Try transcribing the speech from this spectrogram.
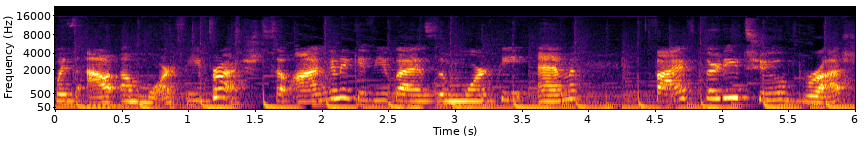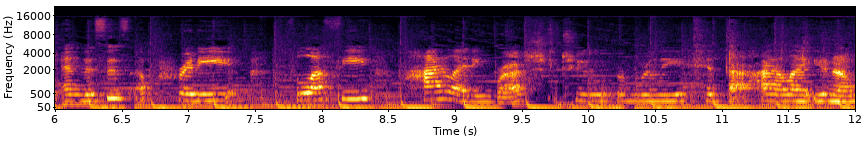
without a Morphe brush. So I'm gonna give you guys the Morphe M 532 brush and this is a pretty fluffy highlighting brush to really hit that highlight, you know.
